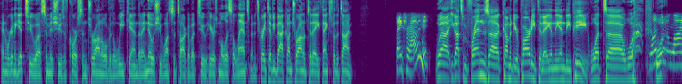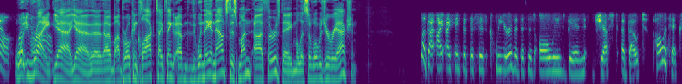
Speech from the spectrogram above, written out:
and we're going to get to uh, some issues, of course, in Toronto over the weekend that I know she wants to talk about too. Here's Melissa Lantsman. It's great to have you back on Toronto today. Thanks for the time. Thanks for having me. Well, you got some friends uh, coming to your party today in the NDP. What? Uh, what Once what, in a while. What, Once right? A while. Yeah, yeah. Uh, a broken clock type thing. Um, when they announced this Mon- uh, Thursday, Melissa, what was your reaction? Look, I, I think that this is clear that this has always been just about politics,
